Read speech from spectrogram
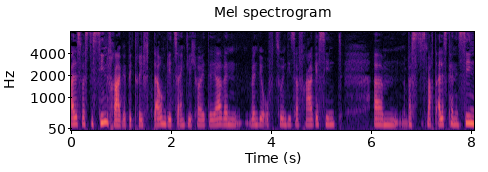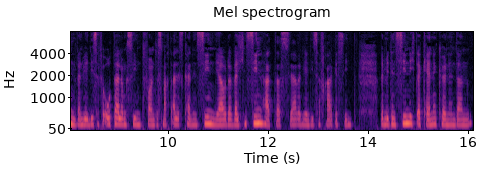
alles was die Sinnfrage betrifft. Darum geht es eigentlich heute, ja, wenn, wenn wir oft so in dieser Frage sind, ähm, was das macht alles keinen Sinn, wenn wir in dieser Verurteilung sind von das macht alles keinen Sinn, ja, oder welchen Sinn hat das, ja, wenn wir in dieser Frage sind. Wenn wir den Sinn nicht erkennen können, dann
